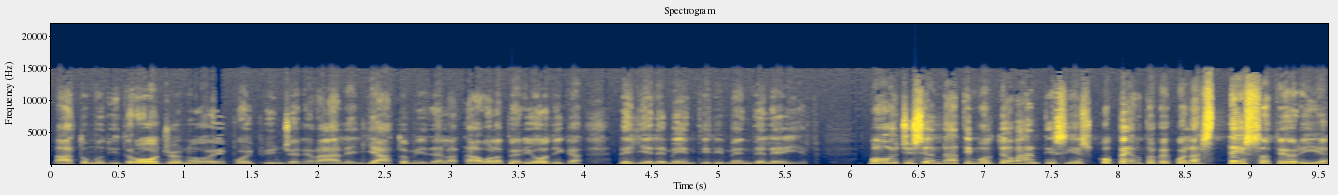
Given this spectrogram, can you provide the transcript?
l'atomo di idrogeno e poi più in generale gli atomi della tavola periodica degli elementi di Mendeleev. Ma oggi si è andati molto avanti, si è scoperto che quella stessa teoria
